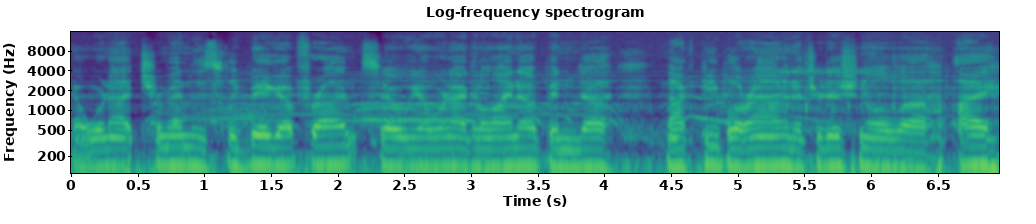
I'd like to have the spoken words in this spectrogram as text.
You know, we're not tremendously big up front, so you know we're not going to line up and uh, knock people around in a traditional uh, eye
